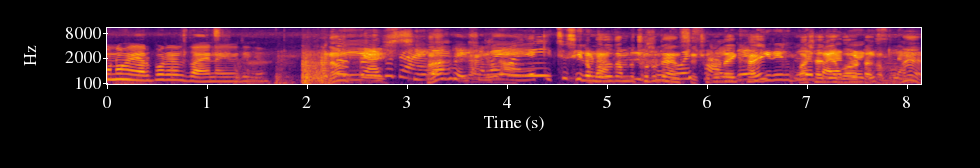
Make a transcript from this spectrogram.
মনে হয় এরপর আর যায় নাই ওইদিকে। নাও কিচ্ছু ছিল না। আমরা ছোটটাই আনছি। ছোটটাই খাই বাসায় যেয়ে বড়টা খাব হ্যাঁ?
